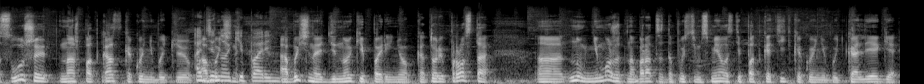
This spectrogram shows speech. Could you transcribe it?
слушает наш подкаст какой-нибудь э, Одинокий обычный- парень. Обычный одинокий паренек, который просто э, ну, не может набраться, допустим, смелости подкатить какой-нибудь коллеге,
